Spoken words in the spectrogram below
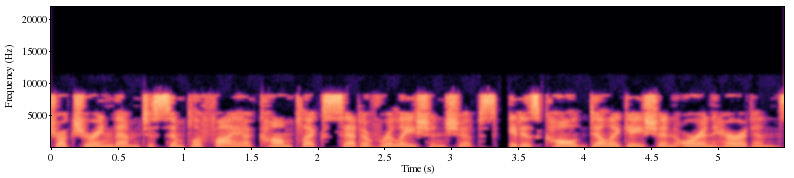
structuring them to simplify a complex set of relationships, it is called delegation or inheritance.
